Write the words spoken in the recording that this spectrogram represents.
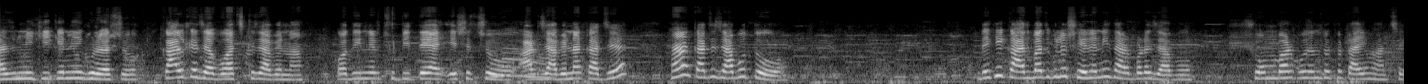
আজ মিকিকে নিয়ে ঘুরে আসো। কালকে যাব, আজকে যাবে না। কদিনের ছুটিতে এসেছ? আর যাবে না কাজে? হ্যাঁ কাজে যাব তো। দেখি কাজ বাজগুলো সেরে নিই তারপরে যাব। সোমবার পর্যন্ত তো টাইম আছে।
